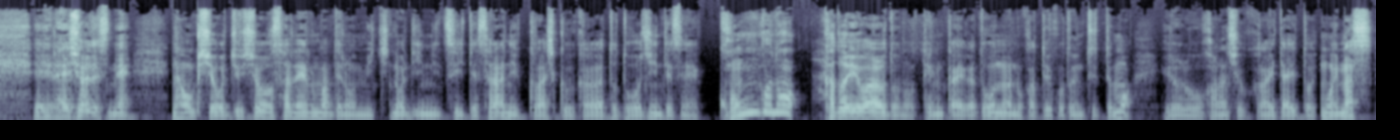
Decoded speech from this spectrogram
えー来週はですね、直木賞を受賞されるまでの道のりについてさらに詳しく伺うと同時にですね、今後の門井ワールドの展開がどうなるのかということについてもいろいろお話を伺いたいと思います。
